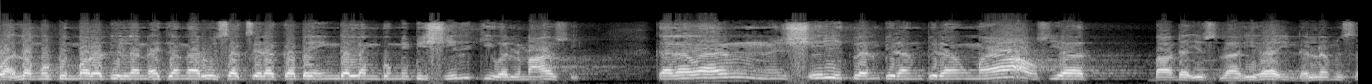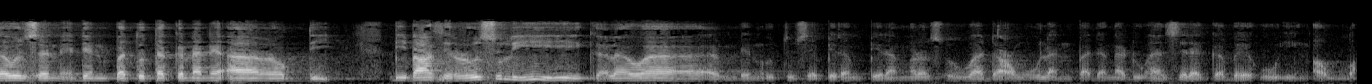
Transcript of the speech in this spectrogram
alam maradilan aja ngarusak sirakaing dalam bumi bisyirki Wal kalawan syiriklan pirang-pirang maksiat bad Islahiha dalam sausan dan patut takkenannya Arabdi bibasir rusuli kalawan. Dan utus pirang-pirang rasul wa da'ulan pada ngaduhan sirakabehu ing Allah.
